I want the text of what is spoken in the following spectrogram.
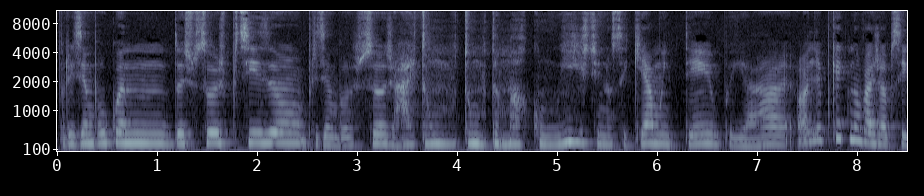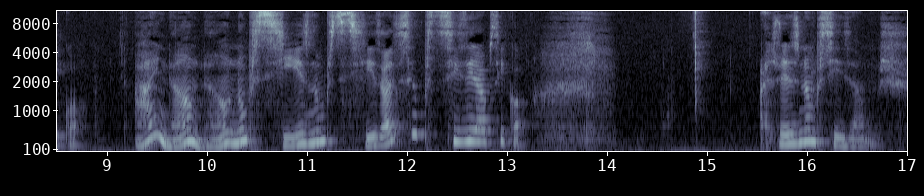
por exemplo, quando as pessoas precisam, por exemplo, as pessoas, ai, estou muito mal com isto e não sei o que há muito tempo, e ai, olha, porque é que não vais ao psicólogo? Ai, não, não, não preciso, não preciso, olha se eu preciso ir ao psicólogo. Às vezes não precisamos,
